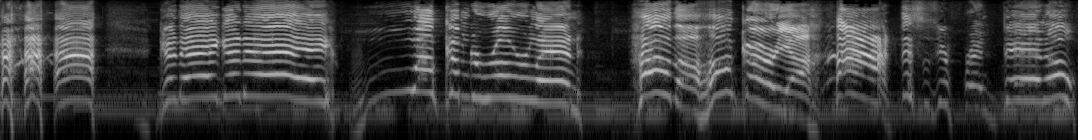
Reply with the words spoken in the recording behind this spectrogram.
good day, good day. Welcome to Roverland. How the honk are ya? Ha! This is your friend Dan Dano.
